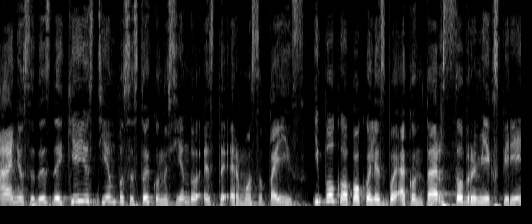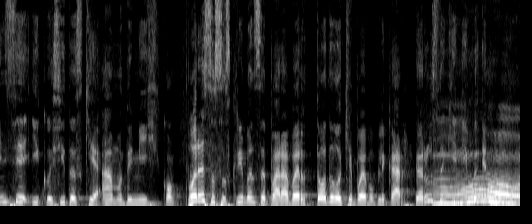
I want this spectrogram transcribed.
años y desde aquellos tiempos estoy conociendo este hermoso país. Y poco a poco les voy a contar sobre mi experiencia y cositas que amo de México. Por eso suscríbanse para ver todo lo que voy a publicar. Rusa que vive en... Oh,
